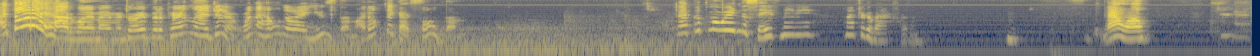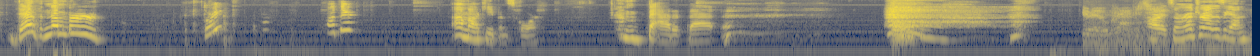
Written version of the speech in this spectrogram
I thought I had one in my inventory, but apparently I didn't. When the hell did I use them? I don't think I sold them. Did I put them away in the safe, maybe? I have to go back for them. Hmm. Now well. Death number three? Out there? I'm not keeping score. I'm bad at that. Alright, so we're gonna try this again.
